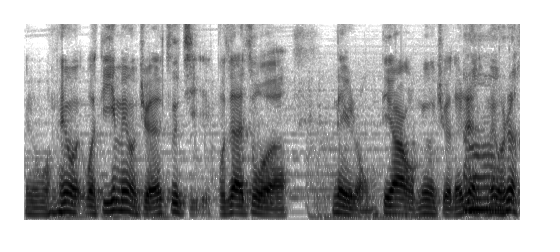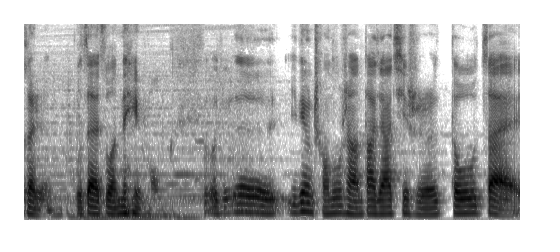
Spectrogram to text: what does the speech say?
就是我没有，我第一没有觉得自己不再做内容，第二我没有觉得任没有任何人不在做内容。我觉得一定程度上大家其实都在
